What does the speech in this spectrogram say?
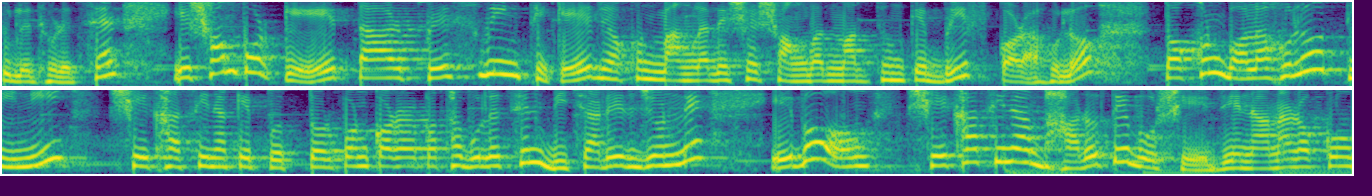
তুলে ধরেছেন, এ সম্পর্কে তার প্রেস উইং থেকে যখন বাংলাদেশের সংবাদ মাধ্যমকে ব্রিফ করা হলো, তখন বলা হলো তিনি শেখ হাসিনাকে প্রত্যর্পণ করার কথা বলেছেন বিচারের জন্য এবং শেখ হাসিনা ভারতে বসে যে নানা রকম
